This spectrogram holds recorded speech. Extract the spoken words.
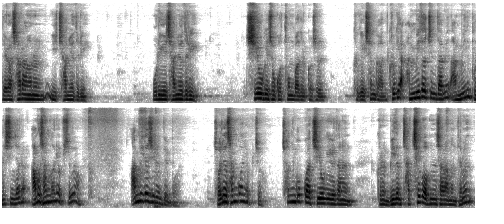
내가 사랑하는 이 자녀들이, 우리의 자녀들이 지옥에서 고통받을 것을 그게 생각하는, 그게 안 믿어진다면 안 믿는 불신자는 아무 상관이 없어요. 안 믿어지는데 뭐. 전혀 상관이 없죠. 천국과 지옥에 계다는 그런 믿음 자체가 없는 사람한테는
